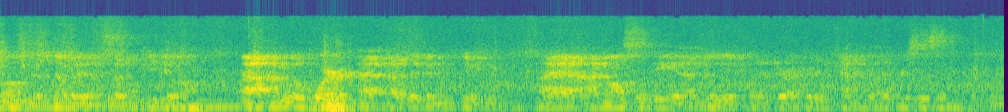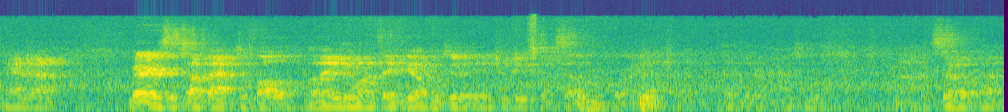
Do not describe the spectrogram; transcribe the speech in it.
Well, if there's nobody else, I won't keep you long. Uh, I'm Will Porter, I, I live in Newton. I, uh, I'm also the uh, newly appointed director of the county library system. Mary's a tough act to follow, but I didn't want to take the opportunity to introduce myself before I, uh, have been around. Uh, so, uh,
